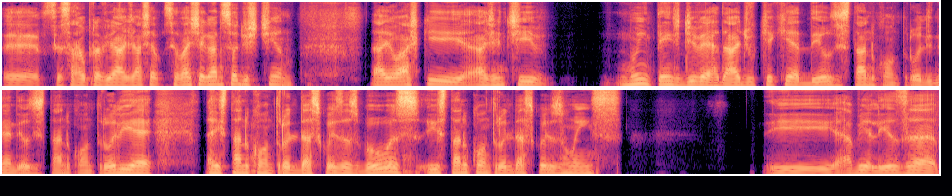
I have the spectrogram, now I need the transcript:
é, você saiu para viajar, você vai chegar no seu destino. Ah, eu acho que a gente não entende de verdade o que, que é Deus estar no controle, né? Deus está no controle é é estar no controle das coisas boas e estar no controle das coisas ruins. E a beleza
